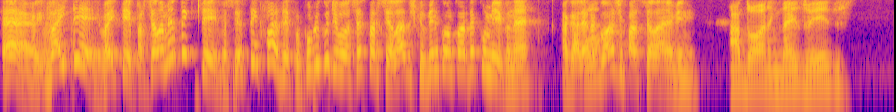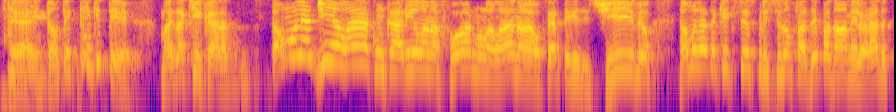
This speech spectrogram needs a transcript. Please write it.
É, vai ter, vai ter. Parcelamento tem que ter. Vocês têm que fazer. Para o público de vocês, parcelados, que o Vini concorda comigo, né? A galera oh. gosta de parcelar, né, Vini? Adora, em 10 vezes. É, então tem, tem que ter. Mas aqui, cara, dá uma olhadinha lá, com carinho lá na fórmula, lá na oferta irresistível. Dá uma olhada o que vocês precisam fazer para dar uma melhorada.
